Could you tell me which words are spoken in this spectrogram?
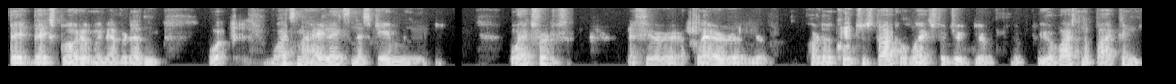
they, they exploited. We never did. And what, watching the highlights in this game, Wexford, if you're a player or you're part of the coaching staff at Wexford, you're you're you're watching the back and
